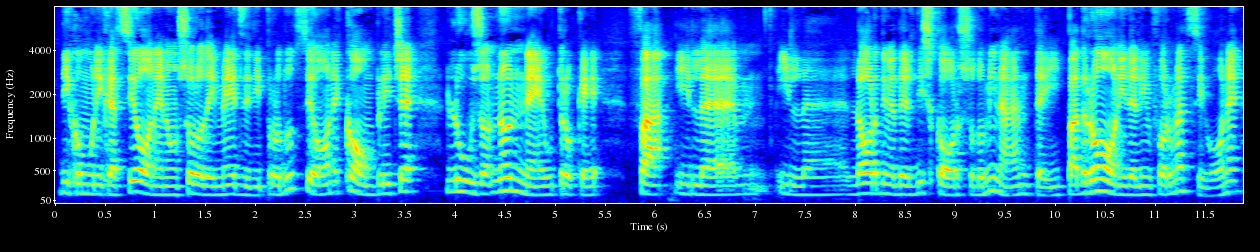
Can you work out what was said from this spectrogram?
di comunicazione, non solo dei mezzi di produzione, complice l'uso non neutro che fa il, ehm, il, l'ordine del discorso dominante, i padroni dell'informazione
